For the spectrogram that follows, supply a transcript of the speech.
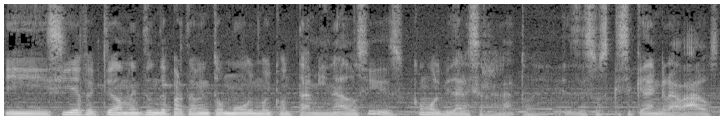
y sí, efectivamente un departamento muy, muy contaminado. Sí, es como olvidar ese relato, ¿eh? es de esos que se quedan grabados.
